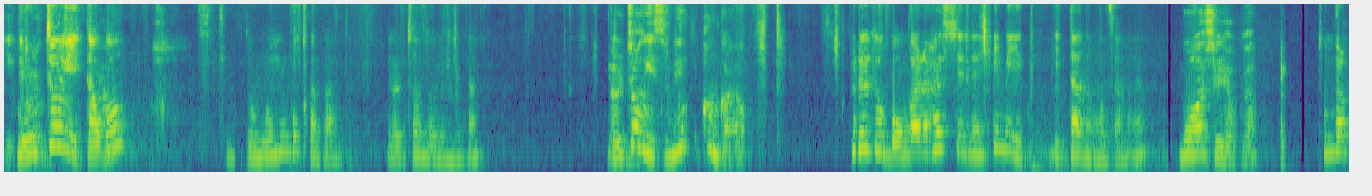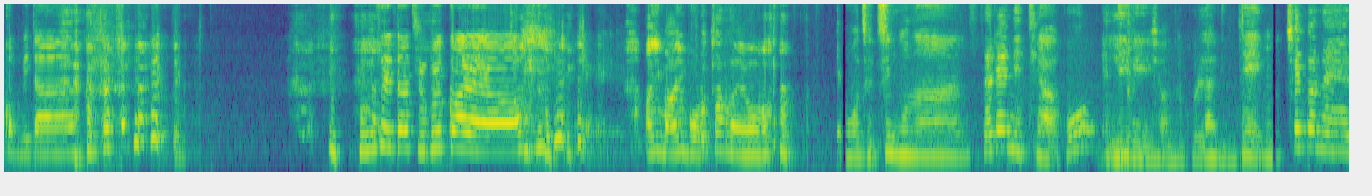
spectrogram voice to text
이거 열정이 있다고? 진짜 너무 행복하다. 열정적입니다. 열정이 있으면 행복한가요? 그래도 뭔가를 할 수 있는 힘이 있- 있다는 거잖아요. 뭐 하시려고요? 돈 벌 겁니다. 돈 세다 죽을 거예요. 아니 많이 벌었잖아요. 어, 제 친구는 세레니티하고 엘리베이션을 골랐는데 최근에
